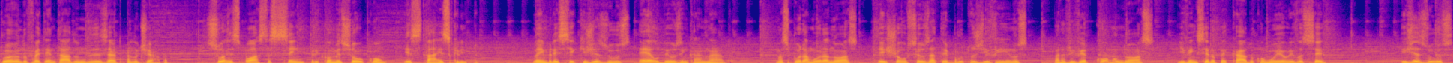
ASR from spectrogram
quando foi tentado no deserto pelo diabo. Sua resposta sempre começou com: Está escrito. Lembre-se que Jesus é o Deus encarnado, mas por amor a nós, deixou seus atributos divinos para viver como nós e vencer o pecado como eu e você. E Jesus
